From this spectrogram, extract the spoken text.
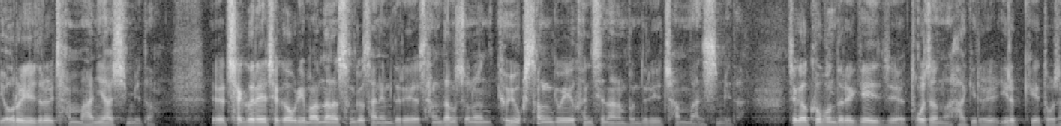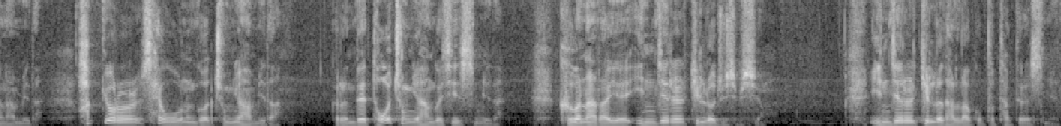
여러 일들을 참 많이 하십니다. 예, 최근에 제가 우리 만나는 선교사님들의 상당수는 교육 선교에 헌신하는 분들이 참 많습니다. 제가 그분들에게 이제 도전하기를 이렇게 도전합니다. 학교를 세우는 것 중요합니다. 그런데 더 중요한 것이 있습니다. 그 나라에 인재를 길러 주십시오. 인재를 길러 달라고 부탁드렸습니다.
